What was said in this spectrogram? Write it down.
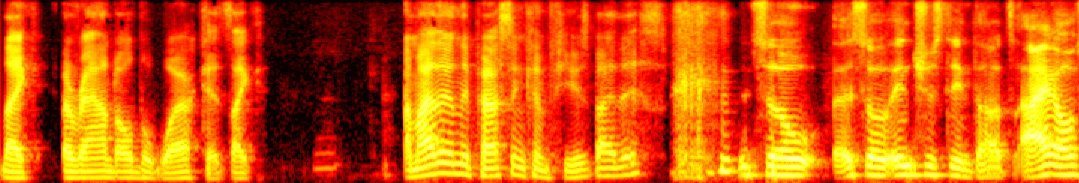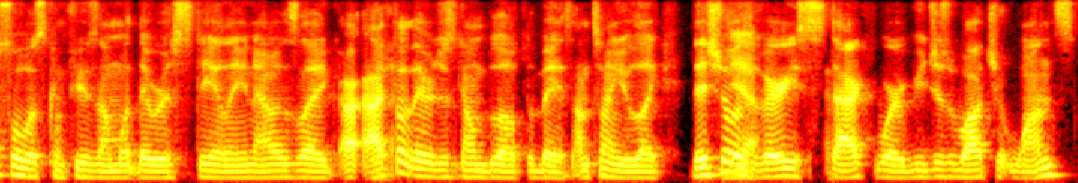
like around all the workers? Like, am I the only person confused by this? so so interesting thoughts i also was confused on what they were stealing i was like i, I Yeah. thought they were just gonna blow up the base i'm telling you like this show Yeah. is very stacked where if you just watch it once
